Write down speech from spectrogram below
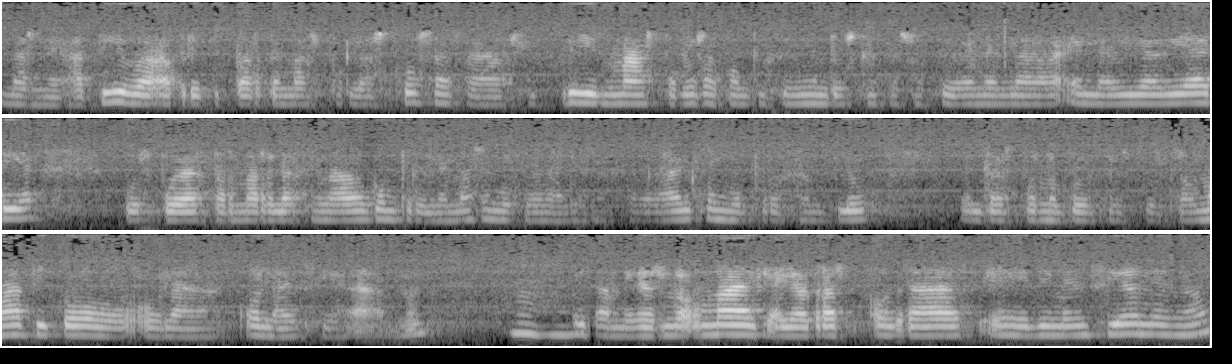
más negativa, a preocuparte más por las cosas, a sufrir más por los acontecimientos que te suceden en la, en la vida diaria, pues pueda estar más relacionado con problemas emocionales en general, como por ejemplo el trastorno postraumático o, la, o la ansiedad. ¿no? Y también es normal que haya otras, otras eh, dimensiones ¿no?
